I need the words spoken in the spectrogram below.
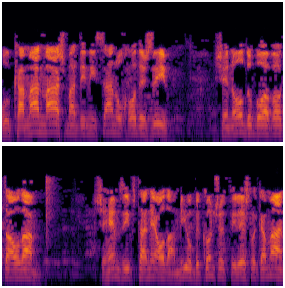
Ulkaman mashma de nisan u chodesh ziv. שנולדו בו אבות העולם, שהם זיוותני עולם. מי הוא בקונשת פירש לקמן,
